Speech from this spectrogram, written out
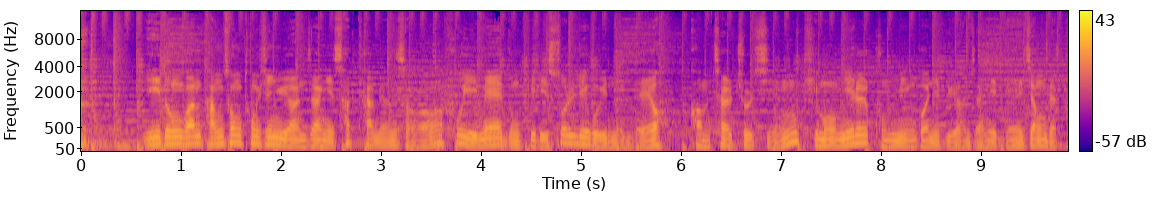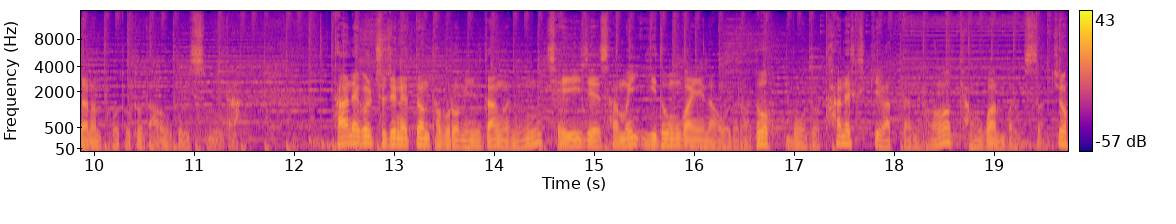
이동관 방송통신위원장이 사퇴하면서 후임의 눈길이 쏠리고 있는데요. 검찰 출신 김홍일 국민권익위원장이 내정됐다는 보도도 나오고 있습니다. 탄핵을 추진했던 더불어민주당은 제2, 제3의 이동관이 나오더라도 모두 탄핵시키 갔다며 경고 한번 있었죠.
